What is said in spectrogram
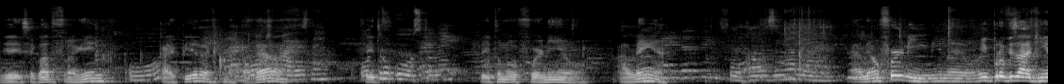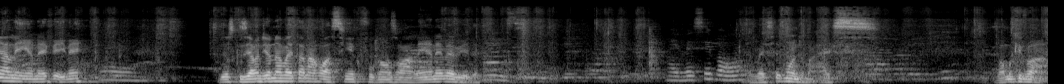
E aí, você gosta do franguinho? Oh. Caipira na É bom panela? demais, né? Feito. Outro gosto, né? Feito no forninho a lenha. Fogãozinho a lenha. Ali é um forninho, né? Um improvisadinho a lenha, né, Fei, né? É. Deus quiser, um dia nós vai estar na rocinha com o fogãozão a lenha, né, minha vida? Isso. Aí vai ser bom. Vai ser bom demais. Vamos que vamos.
